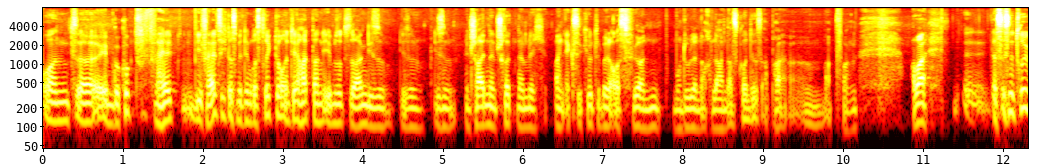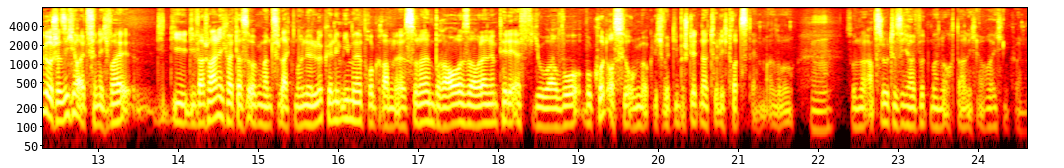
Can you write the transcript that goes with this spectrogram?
und äh, eben geguckt, verhält, wie verhält sich das mit dem Restriktor und der hat dann eben sozusagen diese, diese, diesen entscheidenden Schritt, nämlich ein Executable ausführen, Module nachladen, das konnte es ab, äh, abfangen. Aber äh, das ist eine trügerische Sicherheit, finde ich, weil die, die, die, Wahrscheinlichkeit, dass irgendwann vielleicht mal eine Lücke in einem E-Mail-Programm ist oder im Browser oder in einem PDF-Viewer, wo, wo Codeausführung möglich wird, die besteht natürlich trotzdem. Also mhm. so eine absolute Sicherheit wird man auch da nicht erreichen können.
